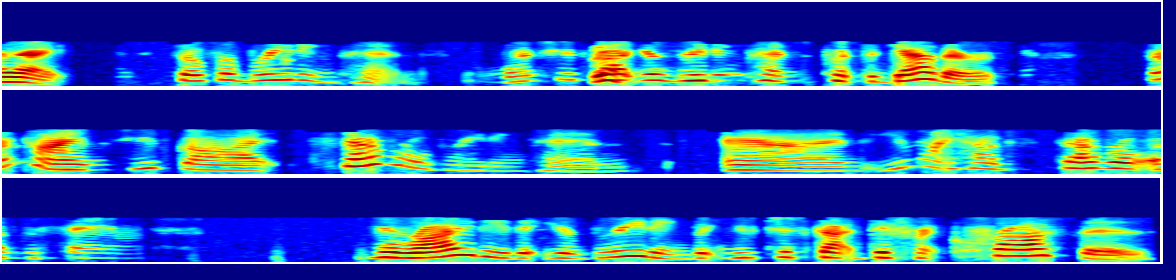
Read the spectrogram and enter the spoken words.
All right. So for breeding pens, once you've got your breeding pens put together, sometimes you've got several breeding pens and you might have several of the same variety that you're breeding, but you've just got different crosses,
